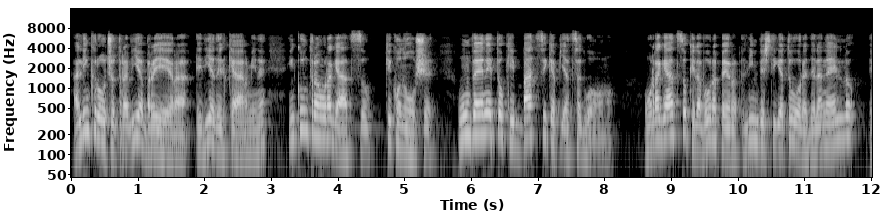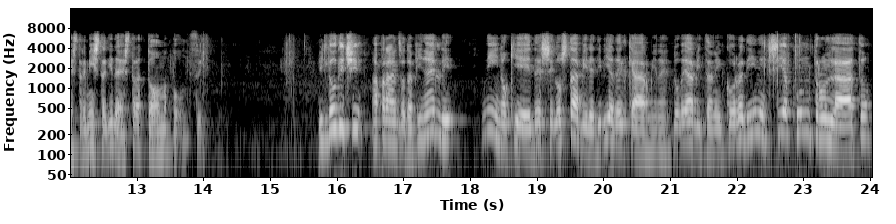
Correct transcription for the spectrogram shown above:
All'incrocio tra via Brera e via del Carmine incontra un ragazzo che conosce un veneto che bazzica Piazza Duomo, un ragazzo che lavora per l'investigatore dell'anello, estremista di destra, Tom Ponzi. Il 12, a pranzo da Pinelli, Nino chiede se lo stabile di via del Carmine, dove abitano i Corradini, sia controllato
